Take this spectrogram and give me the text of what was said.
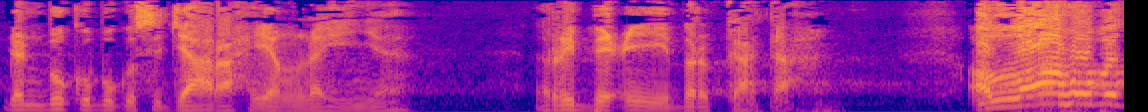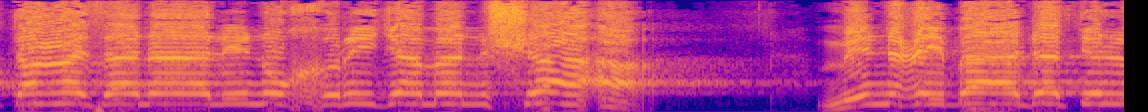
dan buku-buku sejarah yang lainnya. Rib'i berkata, Allah bta'athana linukhrija man sya'a min ibadatil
